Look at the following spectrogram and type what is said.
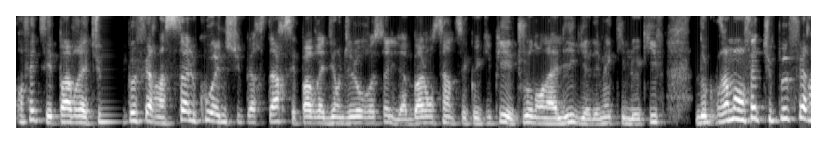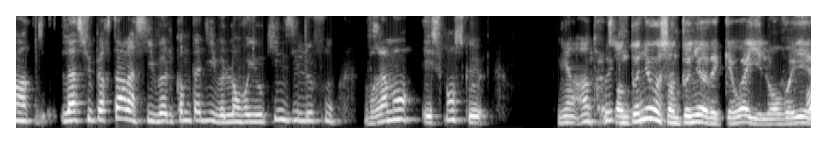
En fait, c'est pas vrai. Tu peux faire un sale coup à une superstar. C'est pas vrai. D'Angelo Russell, il a balancé un de ses coéquipiers. Il est toujours dans la ligue. Il y a des mecs qui le kiffent. Donc vraiment, en fait, tu peux faire un. La superstar, là, s'ils veulent, comme tu as dit, ils veulent l'envoyer aux Kings, ils le font. Vraiment. Et je pense que il y a un truc. Antonio, Antonio avec Kawhi, il l'a envoyé.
